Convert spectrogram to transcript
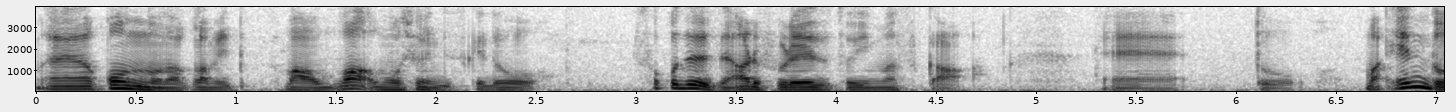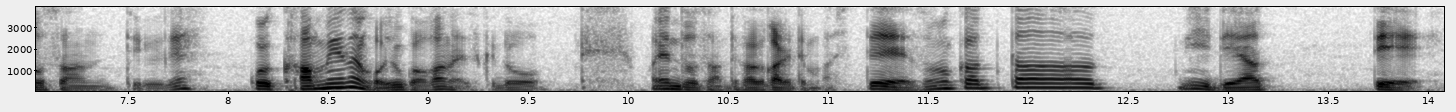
あ、えー、本の中身とまあまあ面白いんですけどそこでですねあるフレーズといいますかえー、っとまあ遠藤さんっていうねこれ仮名なのかよく分かんないですけど、まあ、遠藤さんって書かれてましてその方に出会って、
